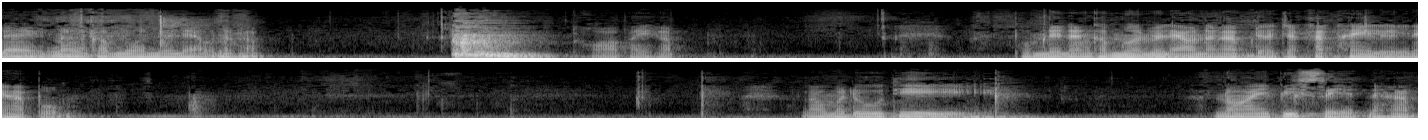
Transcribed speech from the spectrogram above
ได้นั่งคำนวณไว้แล้วนะครับ ขออภัยครับ ผมได้นั่งคำนวณไว้แล้วนะครับ เดี๋ยวจะคัดให้เลยนะครับผม เรามาดูที่นอยพิเศษนะครับ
